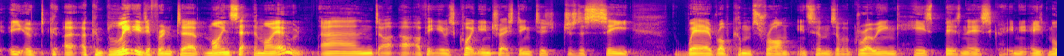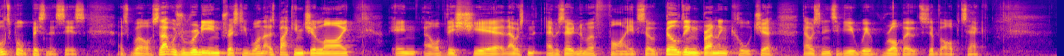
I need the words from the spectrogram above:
you know, a completely different uh, mindset than my own, and I, I, think it was quite interesting to just to see where Rob comes from in terms of growing his business, his multiple businesses as well. So that was a really interesting one. That was back in July in of this year. That was episode number five. So building brand and culture. That was an interview with Rob Oates of Arbtech.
